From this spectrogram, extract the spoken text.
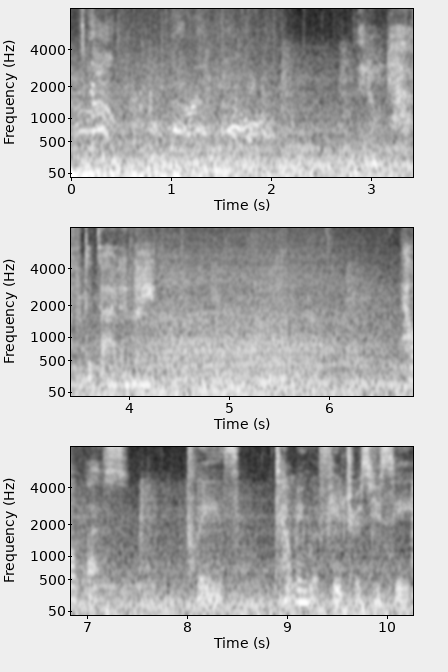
Let's go! They don't have to die tonight. Help us, please. Tell me what futures you see.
